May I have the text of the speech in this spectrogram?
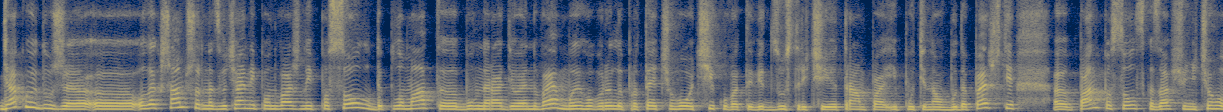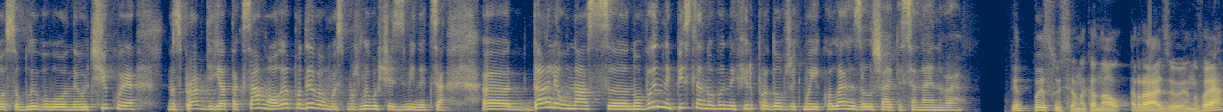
Дякую дуже. Е, Олег Шамшур, надзвичайний повноважний посол, дипломат, е, був на радіо НВ. Ми говорили про те, чого очікувати від зустрічі Трампа і Путіна в Будапешті. Е, Пан посол сказав, що нічого особливого не очікує. Насправді я так само, але подивимось, можливо, щось зміниться. Далі у нас новини. Після новин ефір продовжать мої колеги. Залишайтеся на НВ. Підписуйся на канал Радіо НВ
